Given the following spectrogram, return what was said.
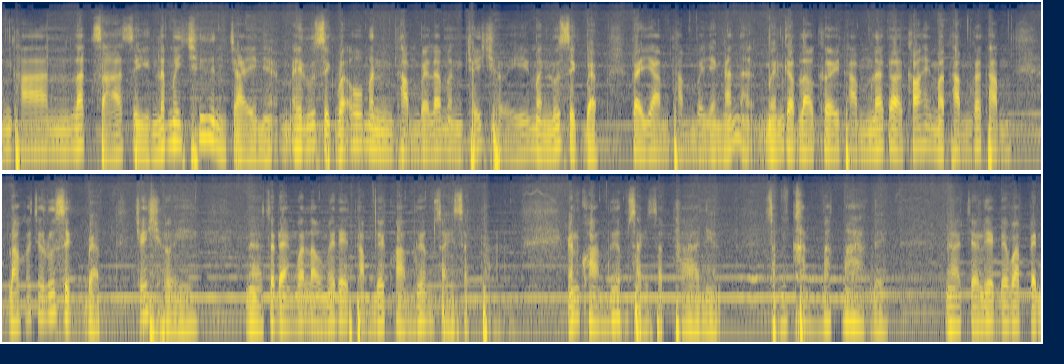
ำทานรักษาศีลแล้วไม่ชื่นใจเนี่ยไม่รู้สึกว่าโอ้มันทำไปแล้วมันเฉยๆมันรู้สึกแบบพยายามทำไปอย่างนั้นอะเหมือนกับเราเคยทำแล้วก็เขาให้มาทำก็ทำเราก็จะรู้สึกแบบเฉยๆนะแสดงว่าเราไม่ได้ทำด้วยความเลื่อมใสศรัทธางั้นความเลื่อมใสศรัทธาเนี่ยสำคัญมาก ๆเลยนะจะเรียกได้ว่าเป็น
